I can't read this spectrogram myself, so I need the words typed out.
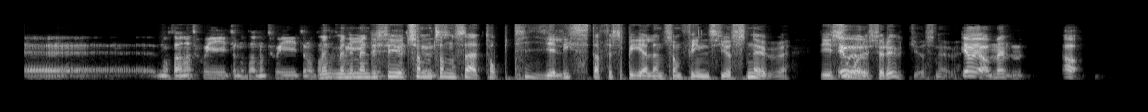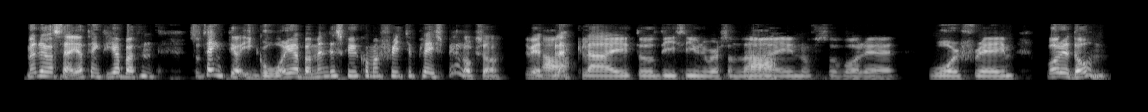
eh, något annat skit och något annat skit. Och något Men, annat men, skit, men det ser ju ut som, som så här topp 10-lista för spelen som finns just nu. Det är så Jo, det ser ut just nu. Ja, ja, men, ja, men det var så här, jag tänkte, jag bara, hm, så tänkte jag igår, jag bara, men det ska ju komma free to play-spel också. Du vet, Ja. Blacklight och DC Universe Online och så var det Warframe. Var är de?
